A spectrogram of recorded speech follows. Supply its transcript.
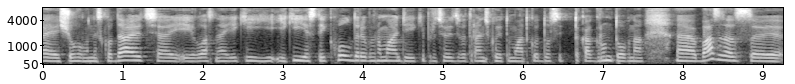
е, з чого вони складаються, і власне які, які є стейкхолдери в громаді, які працюють з ветеранською тематикою. Досить така ґрунтовна е, база з е,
